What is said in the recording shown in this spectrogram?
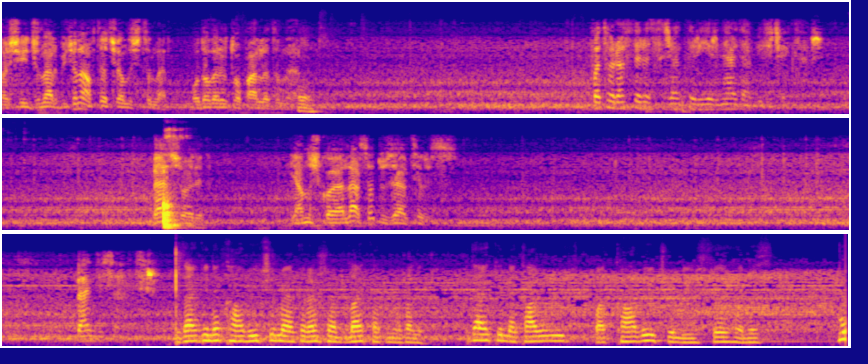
Taşıyıcılar bütün hafta çalıştılar. Odaları toparladılar. Evet. Fotoğraflara sıcakları yeri nereden bilecekler? Ben söyledim. Yanlış koyarlarsa düzeltiriz. Ben düzeltirim. Bir dahakine kahve içeyim arkadaşlar like atmayı bakın. Bir dahakine kahve iç, bak kahve içmemi istiyorsanız bu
